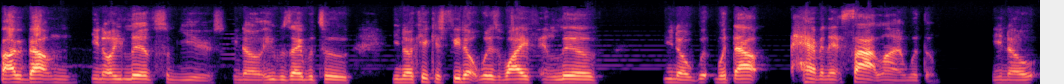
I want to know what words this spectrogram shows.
Bobby Bowden, you know, he lived some years. You know, he was able to, you know, kick his feet up with his wife and live, you know, w- without having that sideline with him. You know,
